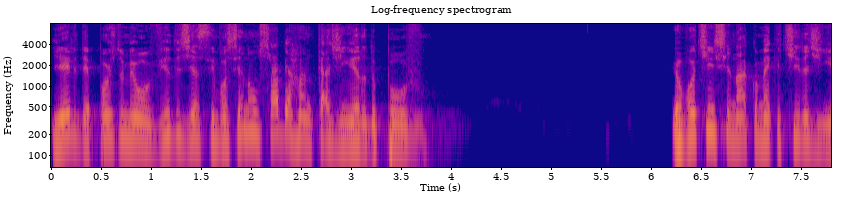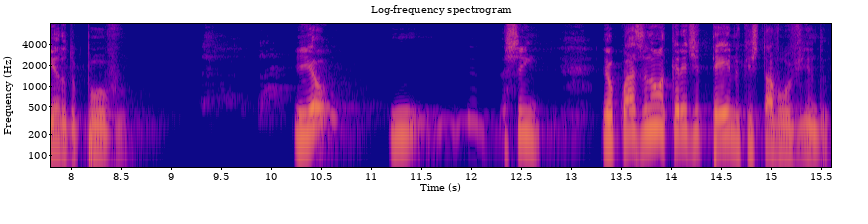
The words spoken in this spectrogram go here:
e ele, depois do meu ouvido, dizia assim: Você não sabe arrancar dinheiro do povo. Eu vou te ensinar como é que tira dinheiro do povo. E eu, assim, eu quase não acreditei no que estava ouvindo.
